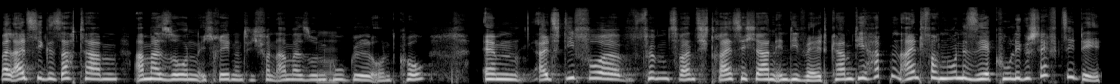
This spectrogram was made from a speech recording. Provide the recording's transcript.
weil als sie gesagt haben, Amazon, ich rede natürlich von Amazon, mhm. Google und Co ähm, als die vor 25, 30 Jahren in die Welt kamen, die hatten einfach nur eine sehr coole Geschäftsidee.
